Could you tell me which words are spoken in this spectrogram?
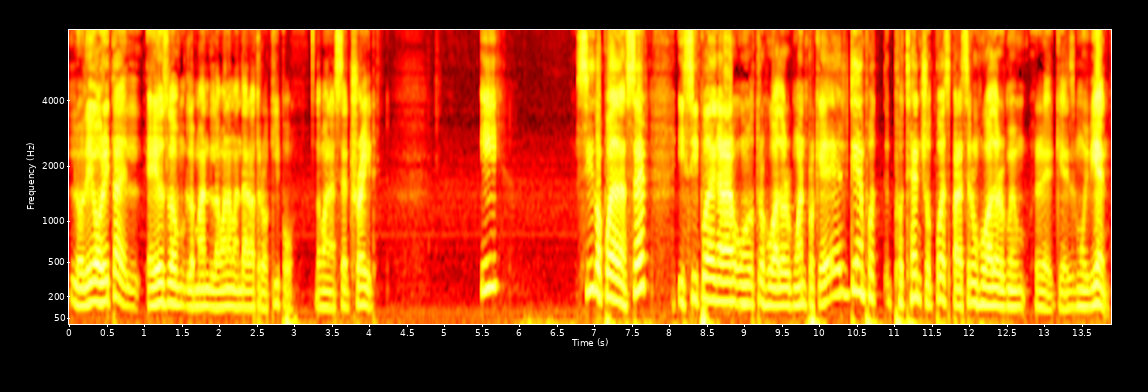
lo digo ahorita, ellos lo, lo, lo, van a mandar a otro equipo, lo van a hacer trade. Y sí lo pueden hacer y sí pueden ganar un otro jugador bueno porque él tiene potencial pues para ser un jugador eh, que es muy bien.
